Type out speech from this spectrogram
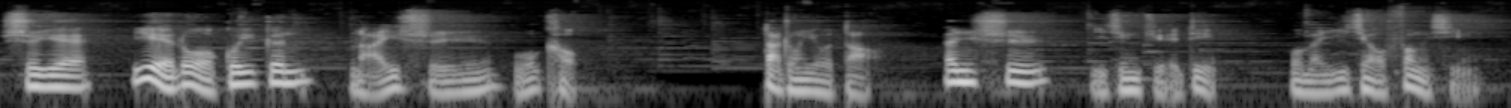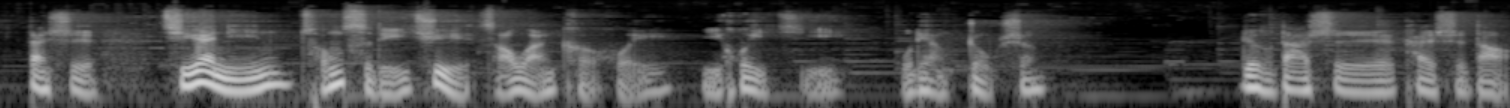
师曰：“叶落归根，来时无口。”大众又道：“恩师已经决定，我们依教奉行。但是，祈愿您从此离去，早晚可回，以惠及无量众生。”六祖大师开始道。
